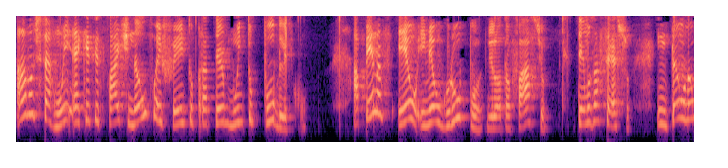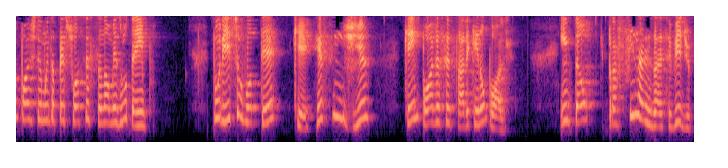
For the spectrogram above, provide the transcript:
A notícia ruim é que esse site não foi feito para ter muito público. Apenas eu e meu grupo de Lotofácil temos acesso, então não pode ter muita pessoa acessando ao mesmo tempo. Por isso eu vou ter que restringir quem pode acessar e quem não pode. Então, para finalizar esse vídeo,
